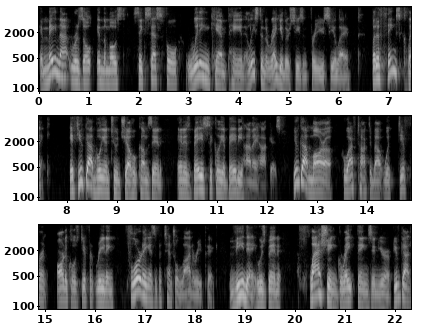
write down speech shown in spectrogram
It may not result in the most successful winning campaign, at least in the regular season for UCLA. But if things click, if you've got Buyuktuncel who comes in and is basically a baby Jaime Jaquez. You've got Mara, who I've talked about with different articles, different reading, flirting as a potential lottery pick. Vide, who's been flashing great things in Europe. You've got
